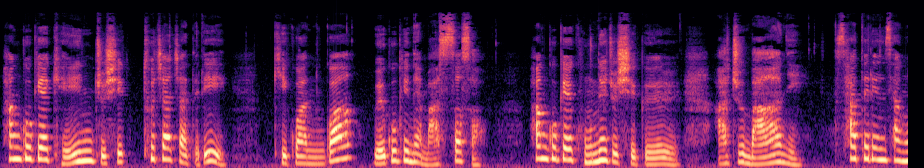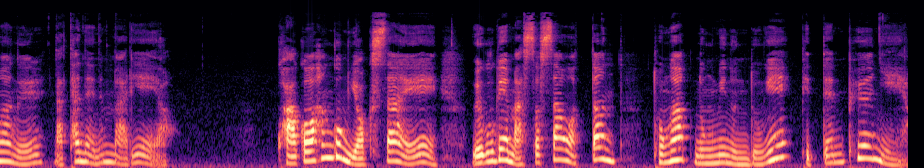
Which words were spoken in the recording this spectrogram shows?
한국의 개인 주식 투자자들이 기관과 외국인에 맞서서 한국의 국내 주식을 아주 많이 사들인 상황을 나타내는 말이에요. 과거 한국 역사에 외국에 맞서 싸웠던 동학 농민 운동에 빗댄 표현이에요.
